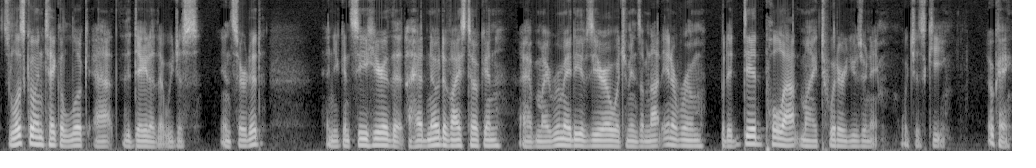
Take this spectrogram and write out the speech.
So let's go and take a look at the data that we just inserted. And you can see here that I had no device token. I have my room ID of zero, which means I'm not in a room, but it did pull out my Twitter username, which is key. Okay,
